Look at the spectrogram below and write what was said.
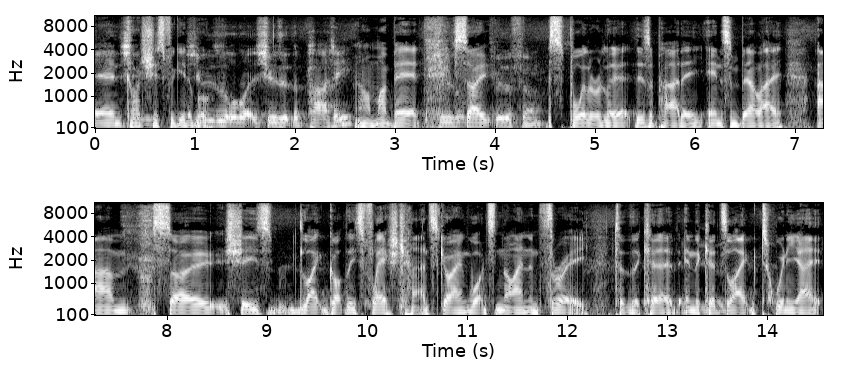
And she God, was- she's forgettable. She was, all she was at the party. Oh my bad. She was So through the film. spoiler alert: there's a party and some ballet. Um, so she's like got these flashcards going, "What's nine and three to the kid, and the kid's like 28,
